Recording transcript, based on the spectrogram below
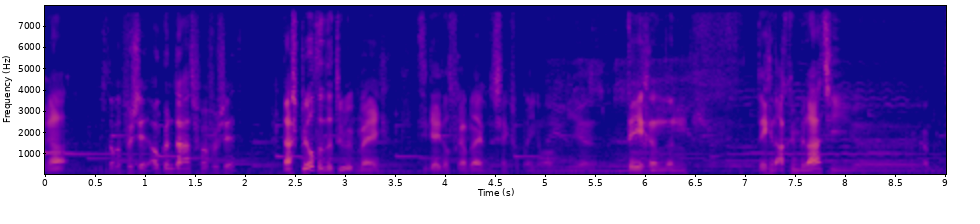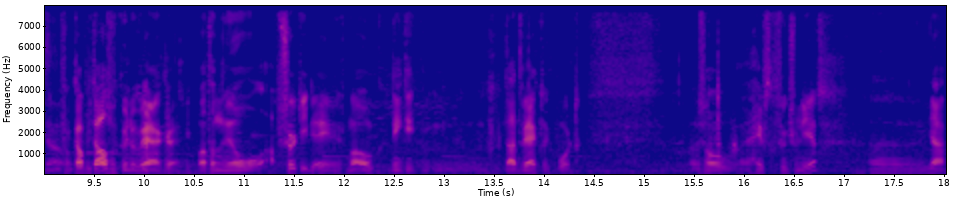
Ja, Is dat een verzet, ook een daad van verzet? daar speelt het natuurlijk mee. Het idee dat vrijblijvende seks op een of andere manier tegen een, tegen een accumulatie eh, Van kapitaal zou kunnen werken. Wat een heel absurd idee is, maar ook denk ik eh, daadwerkelijk wordt zo heeft gefunctioneerd. Eh, ja.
